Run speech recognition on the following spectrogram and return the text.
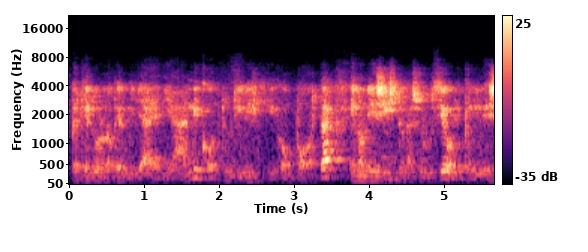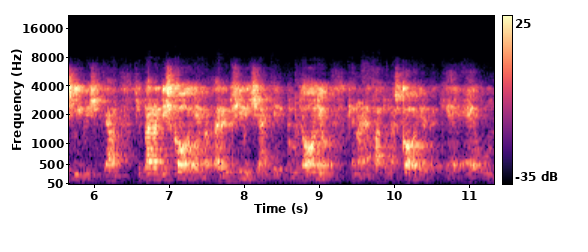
perché durano per migliaia di anni, con tutti i rischi che comporta, e non esiste una soluzione per i residui, si, chiama, si parla di scorie, ma per i residui c'è anche il plutonio, che non è affatto una scoria, perché è un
